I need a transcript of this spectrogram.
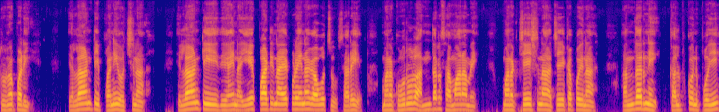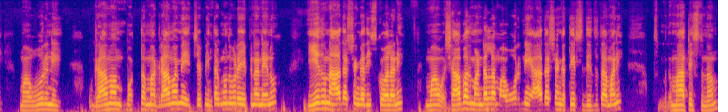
రుణపడి ఎలాంటి పని వచ్చినా ఎలాంటి ఇది అయినా ఏ పార్టీ నాయకుడైనా కావచ్చు సరే మన ఊరులో అందరూ సమానమే. మనకు చేసినా చేయకపోయినా అందరినీ కలుపుకొని పోయి మా ఊరిని గ్రామం మొత్తం మా గ్రామమే చెప్పి ఇంతకుముందు కూడా చెప్పిన నేను. ఏదున్న ఆదర్శంగా తీసుకోవాలని మా షాబాద్ మండలంలో మా ఊరిని ఆదర్శంగా తీర్చిదిద్దుతామని మాటిస్తున్నాం.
